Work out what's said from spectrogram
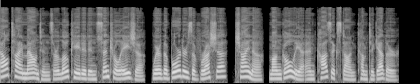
Altai Mountains are located in Central Asia, where the borders of Russia, China, Mongolia and Kazakhstan come together.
